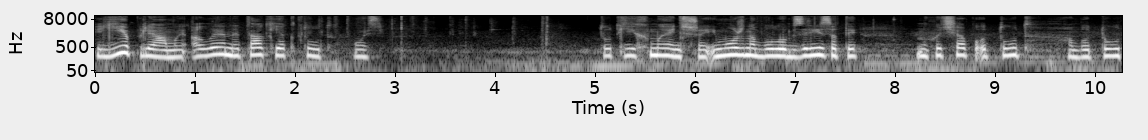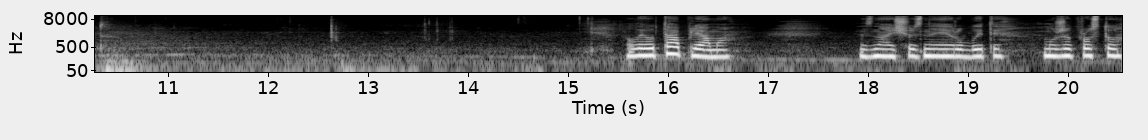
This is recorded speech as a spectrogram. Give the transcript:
є плями, але не так, як тут. Ось. Тут їх менше. І можна було б зрізати, ну, хоча б отут або тут. Але ота пляма, не знаю, що з нею робити. Може, просто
